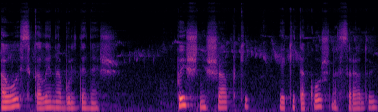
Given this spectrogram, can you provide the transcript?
А ось калина бульденеш. Пишні шапки, які також нас радують.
